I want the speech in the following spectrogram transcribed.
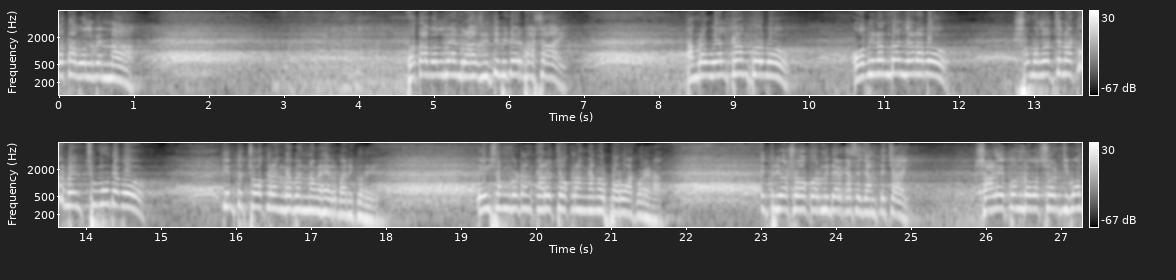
কথা বলবেন না। কথা বলবেন রাজনীতিবিদের ভাষায়। আমরা ওয়েলকাম করব, অভিনন্দন জানাব, সমালোচনা করবেন, চুমু দেব, কিন্তু চোখ রাঙ্গাবেন না মেহরবানি করে। এই সংগঠন কারও চোখ রাঙ্গানোর পরোয়া করে না। প্রিয় সহকর্মীদের কাছে জানতে চাই, সাড়ে পনেরো বছর জীবন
